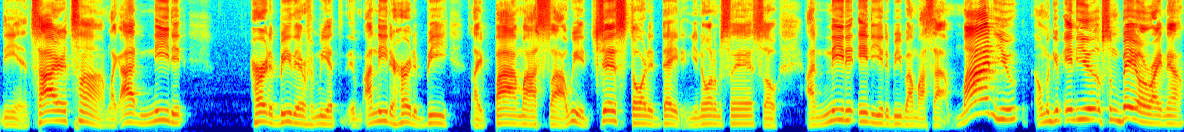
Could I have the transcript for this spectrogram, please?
the entire time. Like I needed her to be there for me. The, I needed her to be like by my side. We had just started dating. You know what I'm saying? So I needed India to be by my side. Mind you, I'm gonna give India some bail right now.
